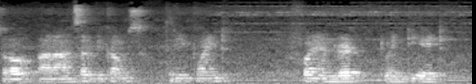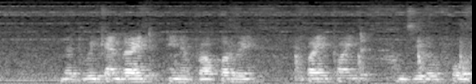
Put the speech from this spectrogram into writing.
so our answer becomes 3.528 that we can write in a proper way 5.04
